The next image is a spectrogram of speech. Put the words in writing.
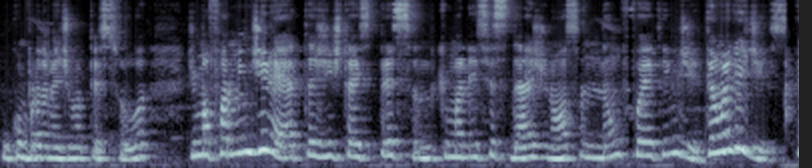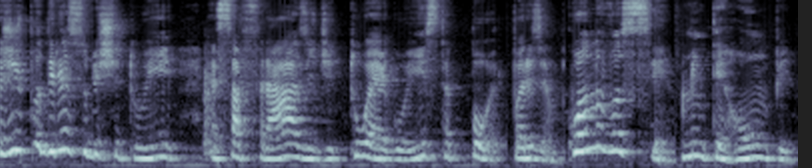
o comportamento de uma pessoa, de uma forma indireta a gente está expressando que uma necessidade nossa não foi atendida. Então ele diz: a gente poderia substituir essa frase de tu é egoísta por, por exemplo, quando você me interrompe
